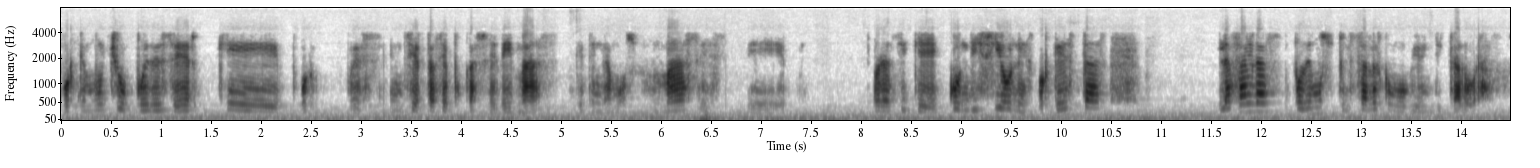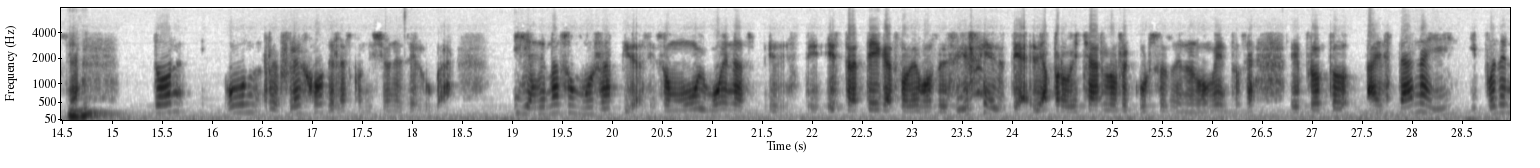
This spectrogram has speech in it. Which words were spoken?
porque mucho puede ser que por, pues, en ciertas épocas se dé más, que tengamos más, este, ahora sí que condiciones, porque estas, las algas podemos utilizarlas como bioindicadoras, o sea, son un reflejo de las condiciones del lugar y además son muy rápidas y son muy buenas este, estrategas, podemos decir, de, de, aprovechar los recursos en el momento. O sea, de pronto ah, están ahí y pueden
